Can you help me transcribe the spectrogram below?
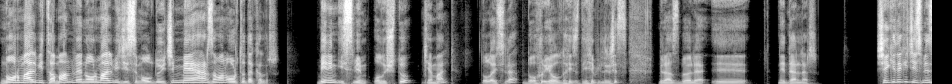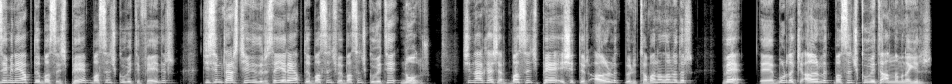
normal bir taban ve normal bir cisim olduğu için M her zaman ortada kalır. Benim ismim oluştu Kemal. Dolayısıyla doğru yoldayız diyebiliriz. Biraz böyle e, ne derler Şekildeki cismin zemine yaptığı basınç P, basınç kuvveti F'dir. Cisim ters çevrilirse yere yaptığı basınç ve basınç kuvveti ne olur? Şimdi arkadaşlar basınç P eşittir ağırlık bölü taban alanıdır ve e, buradaki ağırlık basınç kuvveti anlamına gelir.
